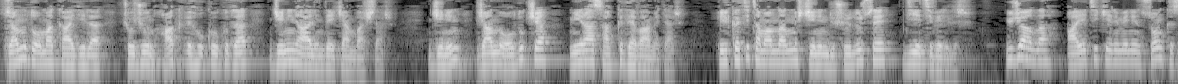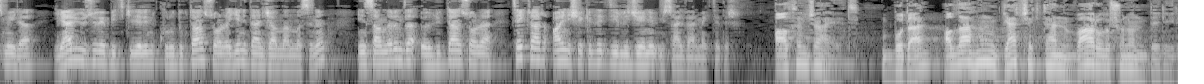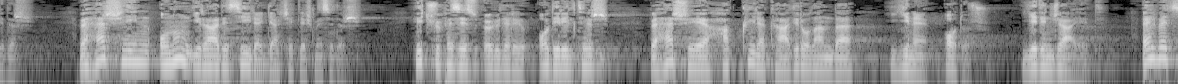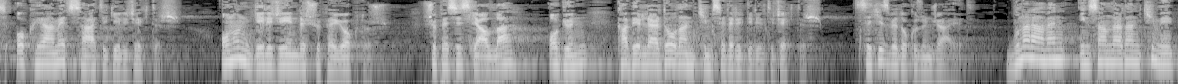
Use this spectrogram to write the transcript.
Canlı doğmak kaydıyla çocuğun hak ve hukuku da cenin halindeyken başlar. Cenin canlı oldukça miras hakkı devam eder. Hilkati tamamlanmış cenin düşürülürse diyeti verilir. Yüce Allah ayeti kerimenin son kısmıyla yeryüzü ve bitkilerin kuruduktan sonra yeniden canlanmasını, insanların da öldükten sonra tekrar aynı şekilde dirileceğini misal vermektedir. Altıncı ayet. Bu da Allah'ın gerçekten varoluşunun delilidir. Ve her şeyin O'nun iradesiyle gerçekleşmesidir. Hiç şüphesiz ölüleri O diriltir ve her şeye hakkıyla kadir olan da yine O'dur. Yedinci ayet. Elbet o kıyamet saati gelecektir. Onun geleceğinde şüphe yoktur. Şüphesiz ki Allah o gün kabirlerde olan kimseleri diriltecektir. 8 ve 9. ayet. Buna rağmen insanlardan kimi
